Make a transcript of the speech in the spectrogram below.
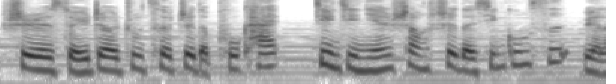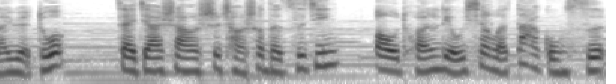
是，随着注册制的铺开，近几年上市的新公司越来越多，再加上市场上的资金抱团流向了大公司，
